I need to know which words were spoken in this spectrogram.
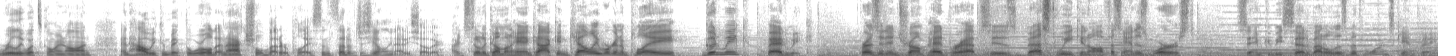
really what's going on and how we can make the world an actual better place instead of just yelling at each other. All right, still to come on Hancock and Kelly, we're going to play Good Week, Bad Week. President Trump had perhaps his best week in office and his worst. Same could be said about Elizabeth Warren's campaign.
